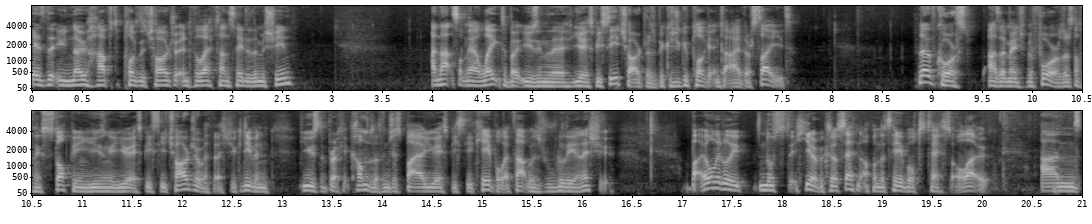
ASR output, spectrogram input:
is that you now have to plug the charger into the left hand side of the machine. And that's something I liked about using the USB-C chargers because you could plug it into either side. Now, of course, as I mentioned before, there's nothing stopping you using a USB C charger with this. You could even use the brick it comes with and just buy a USB C cable if that was really an issue. But I only really noticed it here because I was setting it up on the table to test it all out. And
